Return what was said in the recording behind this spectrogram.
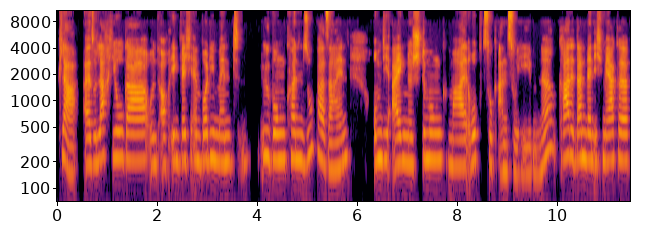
klar, also Lach-Yoga und auch irgendwelche Embodiment-Übungen können super sein, um die eigene Stimmung mal ruckzuck anzuheben. Ne? Gerade dann, wenn ich merke,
